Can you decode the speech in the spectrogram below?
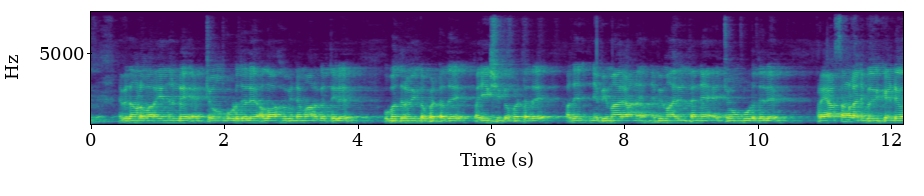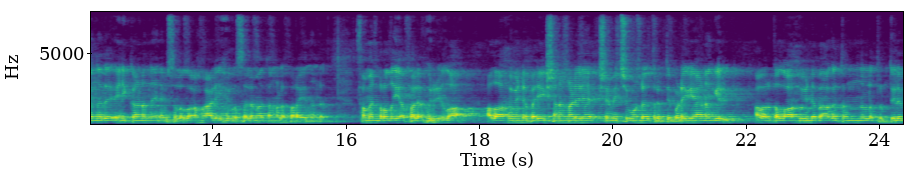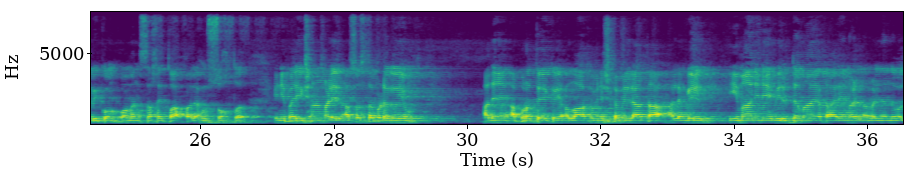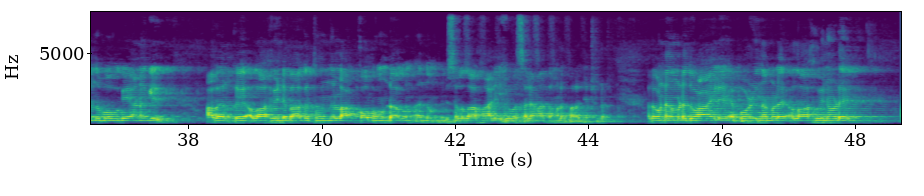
നബി തങ്ങൾ പറയുന്നുണ്ട് ഏറ്റവും കൂടുതൽ അള്ളാഹുവിന്റെ മാർഗത്തിൽ ഉപദ്രവിക്കപ്പെട്ടത് പരീക്ഷിക്കപ്പെട്ടത് അത് നബിമാരാണ്. നബിമാരിൽ തന്നെ ഏറ്റവും കൂടുതൽ പ്രയാസങ്ങൾ അനുഭവിക്കേണ്ടി വന്നത് എനിക്കാണെന്ന് നബി സല്ലാഹു അലഹി വസ്ലമ തങ്ങൾ പറയുന്നുണ്ട്. ഫമൻ റളിയ ഫലഹുരിള അള്ളാഹുവിന്റെ പരീക്ഷണങ്ങളിൽ ക്ഷമിച്ചുകൊണ്ട് തൃപ്തിപ്പെടുകയാണെങ്കിൽ അവർക്ക് അള്ളാഹുവിന്റെ ഭാഗത്തു നിന്നുള്ള തൃപ്തി ലഭിക്കും. ഒമൻ സഹിത്ത ഫലഹു സുഹ്ത്ത് ഇനി പരീക്ഷണങ്ങളിൽ അസ്വസ്ഥപ്പെടുകയും അതിന് അപ്പുറത്തേക്ക് അള്ളാഹുവിന് ഇഷ്ടമില്ലാത്ത അല്ലെങ്കിൽ ഈമാനിന് വിരുദ്ധമായ കാര്യങ്ങൾ നമ്മിൽ നിന്ന് വന്നു പോവുകയാണെങ്കിൽ അവർക്ക് അള്ളാഹുവിന്റെ ഭാഗത്തു നിന്നുള്ള കോപമുണ്ടാകും എന്നും നബി സല്ലല്ലാഹു അലൈഹി വസല്ലമ തങ്ങൾ പറഞ്ഞിട്ടുണ്ട്. അതുകൊണ്ട് നമ്മുടെ ദ്വായിൽ എപ്പോഴും നമ്മൾ അള്ളാഹുവിനോട്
